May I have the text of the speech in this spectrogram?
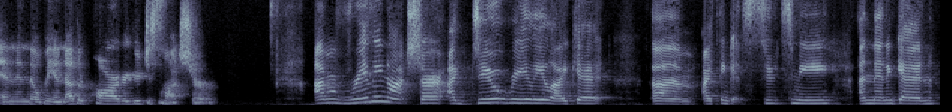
and then there'll be another part or you're just not sure? I'm really not sure. I do really like it. Um, i think it suits me. And then again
